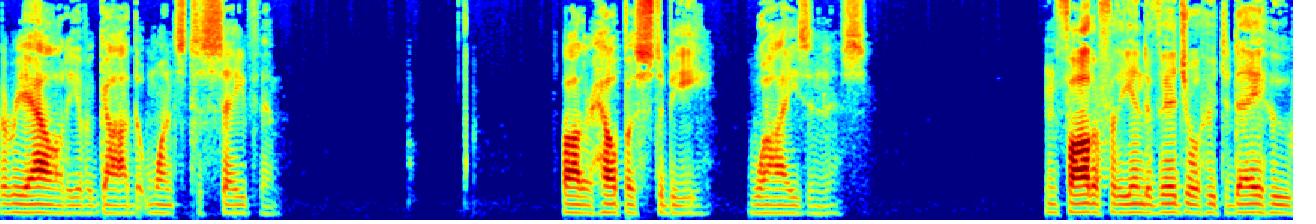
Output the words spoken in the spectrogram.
the reality of a God that wants to save them. Father, help us to be wise in this. And Father, for the individual who today who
